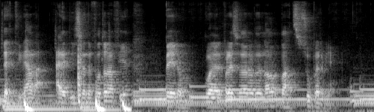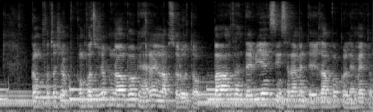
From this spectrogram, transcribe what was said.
destinada a edición de fotografía, pero con el precio del ordenador va súper bien con Photoshop. Con Photoshop no me puedo quejar en lo absoluto. Va bastante bien, sinceramente yo tampoco le meto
